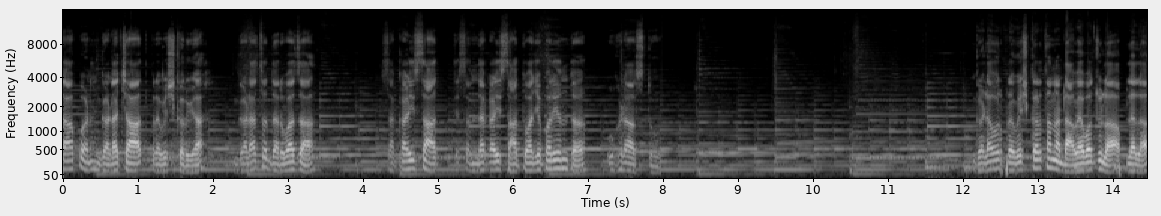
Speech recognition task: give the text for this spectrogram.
आता आपण गडाच्या आत प्रवेश करूया. गडाचा दरवाजा सकाळी सात ते संध्याकाळी सात वाजेपर्यंत उघडा असतो. गडावर प्रवेश करताना डाव्या बाजूला आपल्याला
